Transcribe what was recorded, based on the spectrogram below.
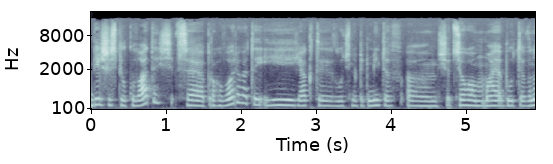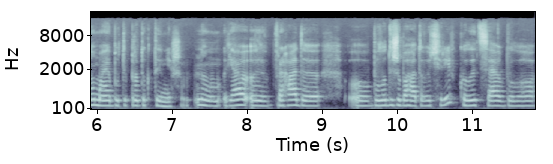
більше спілкуватись, все проговорювати, і як ти влучно підмітив, е, що цього має бути, воно має бути продуктивнішим. Ну я е, пригадую, було дуже багато вечорів, коли це було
